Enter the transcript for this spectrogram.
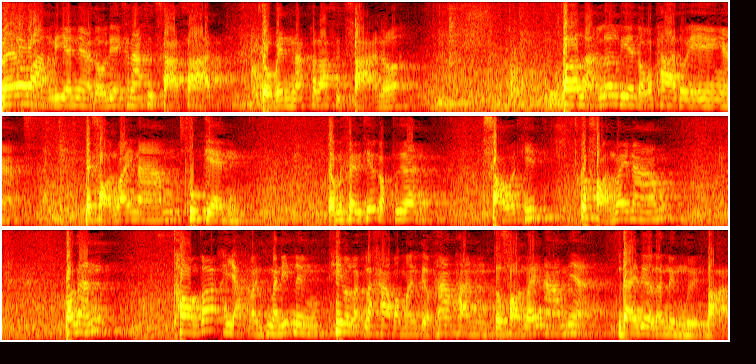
ในระหว่างเรียนเนี่ยเราเรียนคณะศึกษาศาสตร์เราเป็นนักพละศึกษาเนอะตอนหลังเลิกเรียนเราก็พาตัวเองอะ ไปสอนว่ายน้ำทุกเย็นเราไม่เคยไปเที่ยวกับเพื่อนเสาร์อาทิตย์ก็สอนว่ายน้ำตอนนั้นทองก็ขยับมานิดนึงที่ราคาประมาณเกือบ5,000ตัวสอนว่ายน้ำเนี่ยได้เดือนละ10,000บาท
